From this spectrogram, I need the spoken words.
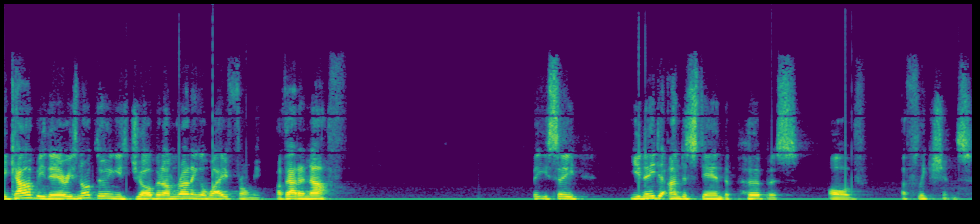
He can't be there. He's not doing his job and I'm running away from him. I've had enough. But you see, you need to understand the purpose of afflictions.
